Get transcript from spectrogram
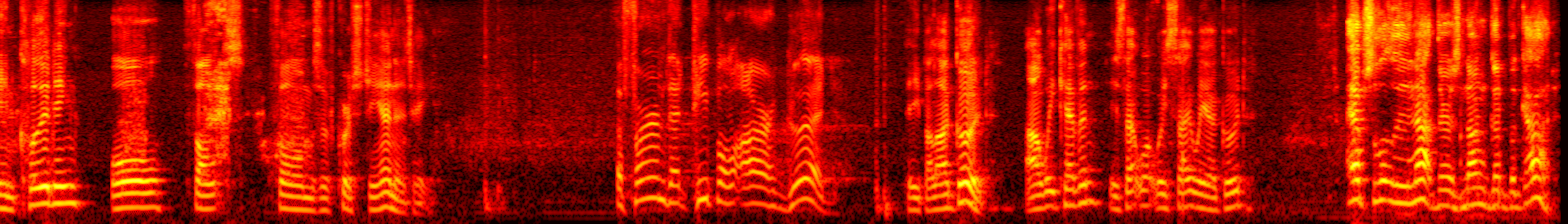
Including all false forms of Christianity. Affirm that people are good. People are good. Are we, Kevin? Is that what we say? We are good? absolutely not. There is none good but God.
